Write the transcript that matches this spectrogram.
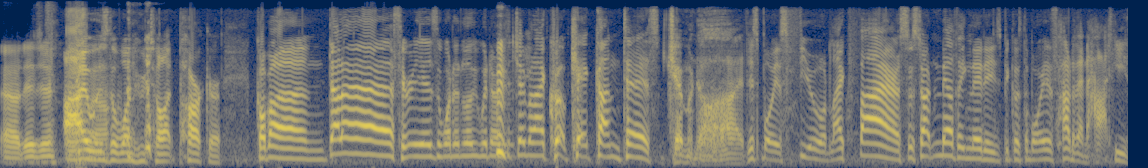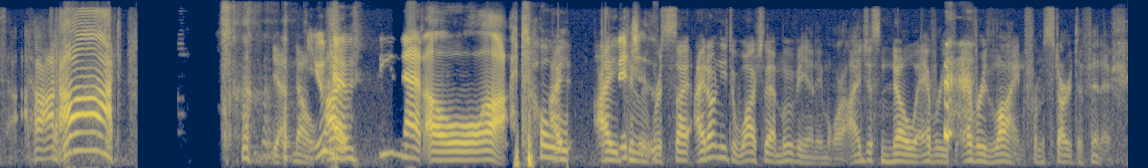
Oh, did you? I was Well, the one who taught Parker. Come on, Dallas! Here he is, the one and only winner of the Gemini Croquette Contest. Gemini, this boy is fueled like fire, so start melting, ladies, because the boy is hotter than hot. He's hot, hot, hot! Yeah, no. you I- have seen that a lot. Oh, I I can recite. I don't need to watch that movie anymore. I just know every every line from start to finish.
